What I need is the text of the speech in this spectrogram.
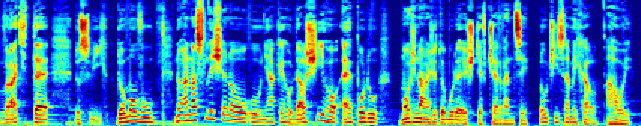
vraťte do svých domovů. No a naslyšenou u nějakého dalšího e-podu, možná, že to bude ještě v červenci. Loučí se Michal, ahoj.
